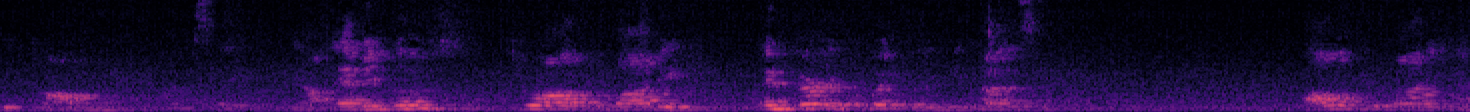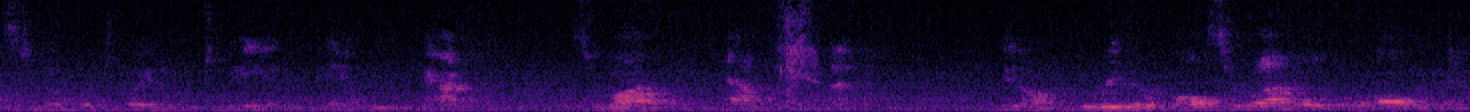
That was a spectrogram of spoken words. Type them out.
be calm, I'm safe. Yeah, and it goes throughout the body and very quickly because all of your body has to know which way to be in. You can't be half survival, half, you know, you're either all survival or all repair.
